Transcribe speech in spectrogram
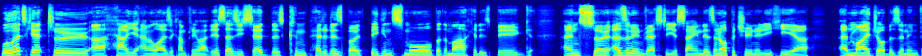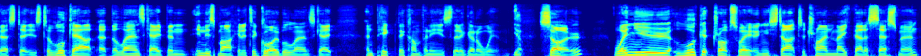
Well, let's get to uh, how you analyze a company like this. As you said, there's competitors both big and small, but the market is big. And so, as an investor, you're saying there's an opportunity here. And my job as an investor is to look out at the landscape. And in this market, it's a global landscape and pick the companies that are going to win. Yep. So, when you look at Dropsuite and you start to try and make that assessment,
